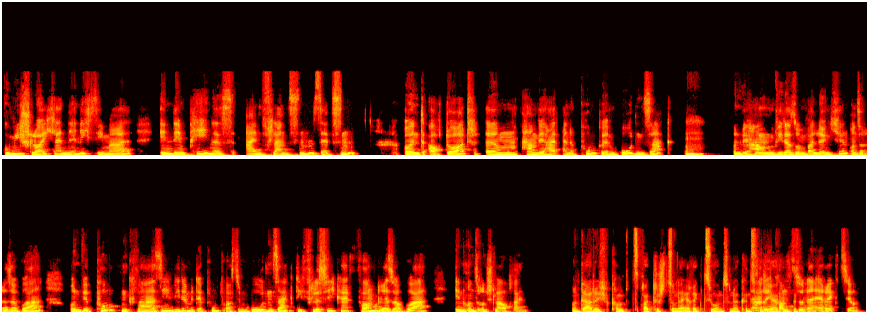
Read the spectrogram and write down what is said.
Gummischläuchler, nenne ich sie mal, in den Penis einpflanzen, setzen. Und auch dort ähm, haben wir halt eine Pumpe im Hodensack. Mhm. Und wir haben wieder so ein Ballönchen, unser Reservoir. Und wir pumpen quasi wieder mit der Pumpe aus dem Hodensack die Flüssigkeit vom Reservoir in unseren Schlauch rein. Und dadurch kommt es praktisch zu einer Erektion, zu einer künstlichen Dadurch kommt es zu einer Erektion.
